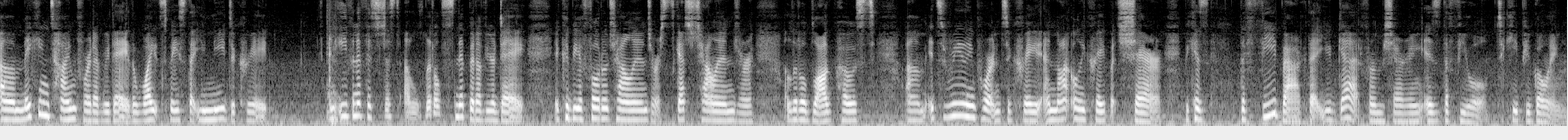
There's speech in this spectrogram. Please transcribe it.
um, making time for it every day, the white space that you need to create. And even if it's just a little snippet of your day, it could be a photo challenge or a sketch challenge or a little blog post. Um, it's really important to create and not only create but share because the feedback that you get from sharing is the fuel to keep you going.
